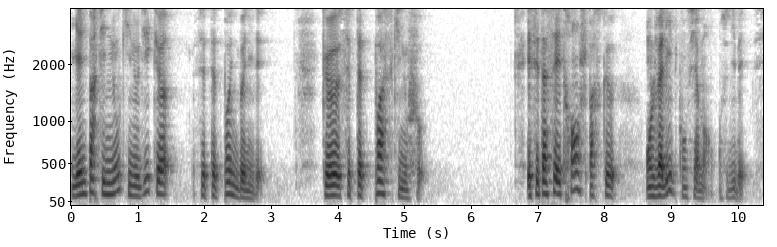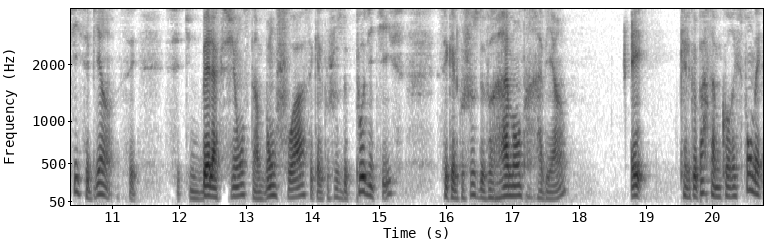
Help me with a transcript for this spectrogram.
il y a une partie de nous qui nous dit que c'est peut-être pas une bonne idée, que c'est peut-être pas ce qu'il nous faut. Et c'est assez étrange parce que on le valide consciemment. On se dit, mais si c'est bien, c'est une belle action, c'est un bon choix, c'est quelque chose de positif, c'est quelque chose de vraiment très bien. Et quelque part, ça me correspond, mais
